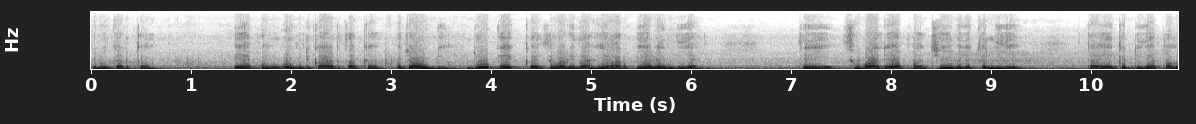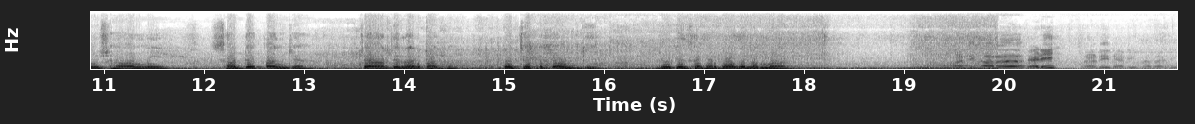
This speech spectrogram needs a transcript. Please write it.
ਗੁਰੂ ਘਰ ਤੋਂ ਇਹ ਆਪਾਂ ਨੂੰ ਗੋਬਿੰਦ ਘਾਟ ਤੱਕ ਪਹੁੰਚਾਊਗੀ ਜੋ ਕਿ ਇੱਕ ਸਵਾਰੀ ਦਾ 1000 ਰੁਪਏ ਲੈਂਦੀ ਹੈ। ਤੇ ਸਵੇਰ ਜੇ ਆਪਾਂ 6 ਵਜੇ ਚੱਲੀਏ ਤਾਂ ਇਹ ਗੱਡੀ ਆਪਾਂ ਨੂੰ ਸ਼ਾਮ ਨੂੰ 5:30 4 ਦੇ ਲਗਭਗ ਉੱਥੇ ਪਹੁੰਚਾਊਗੀ ਜੋ ਕਿ ਸਫ਼ਰ ਬਹੁਤ ਲੰਮਾ ਹੈ ਹਾਂਜੀ sir ready ready ready sir ready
